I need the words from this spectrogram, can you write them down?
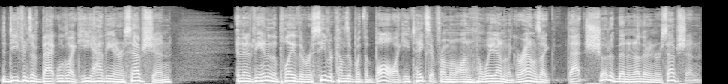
The defensive back looked like he had the interception, and then at the end of the play, the receiver comes up with the ball, like he takes it from him on the way down to the ground. It's like that should have been another interception.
